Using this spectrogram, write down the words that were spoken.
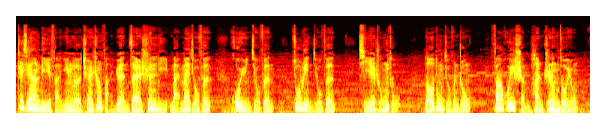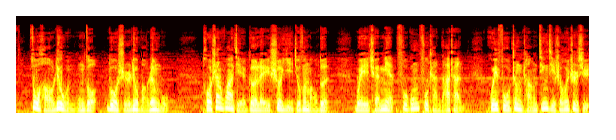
这些案例反映了全省法院在审理买卖纠纷、货运纠纷、租赁纠纷、企业重组、劳动纠纷中，发挥审判职能作用，做好六稳工作，落实六保任务，妥善化解各类涉疫纠纷矛盾，为全面复工复产达产、恢复正常经济社会秩序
